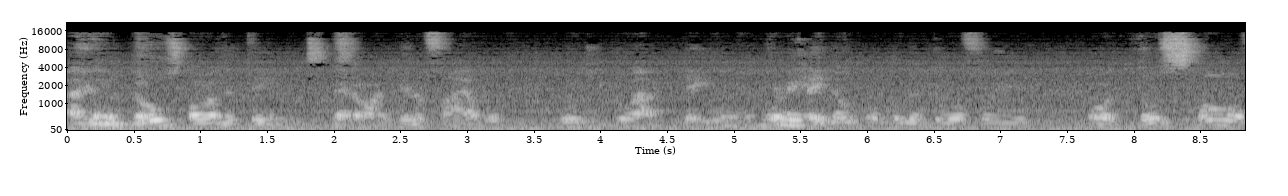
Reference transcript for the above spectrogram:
And those are the things that are identifiable when you go out dating. Mhm. If they don't open the door for you, or those small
